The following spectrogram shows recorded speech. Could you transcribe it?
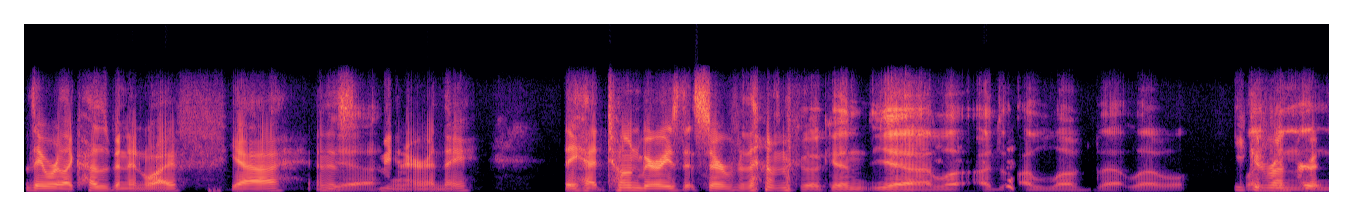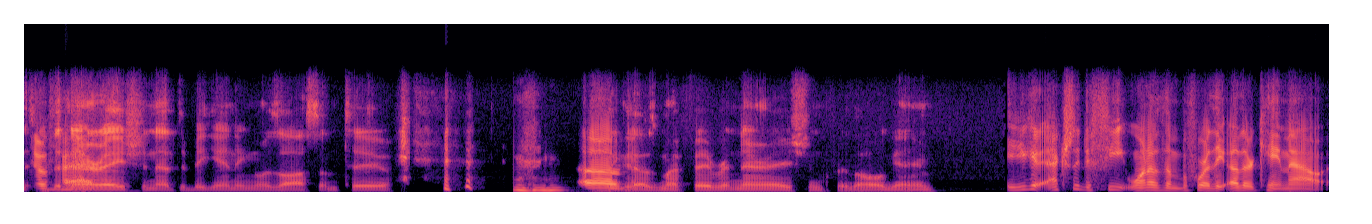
they were like husband and wife, yeah, in this Yeah. manner, and they they had Tonberries that served them. Cooking. Yeah, I lo- I loved that level. you Like, could run through the, it so the fast. narration at the beginning was awesome too. I Um, think that was my favorite narration for the whole game. you could actually defeat one of them before the other came out.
